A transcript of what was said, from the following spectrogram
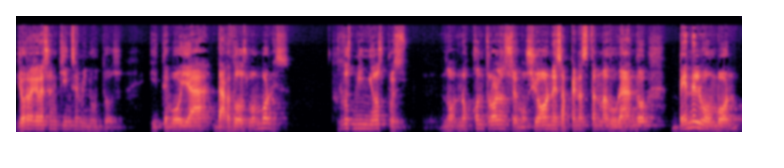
yo regreso en 15 minutos y te voy a dar dos bombones. Entonces los niños pues no, no controlan sus emociones, apenas están madurando, ven el bombón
